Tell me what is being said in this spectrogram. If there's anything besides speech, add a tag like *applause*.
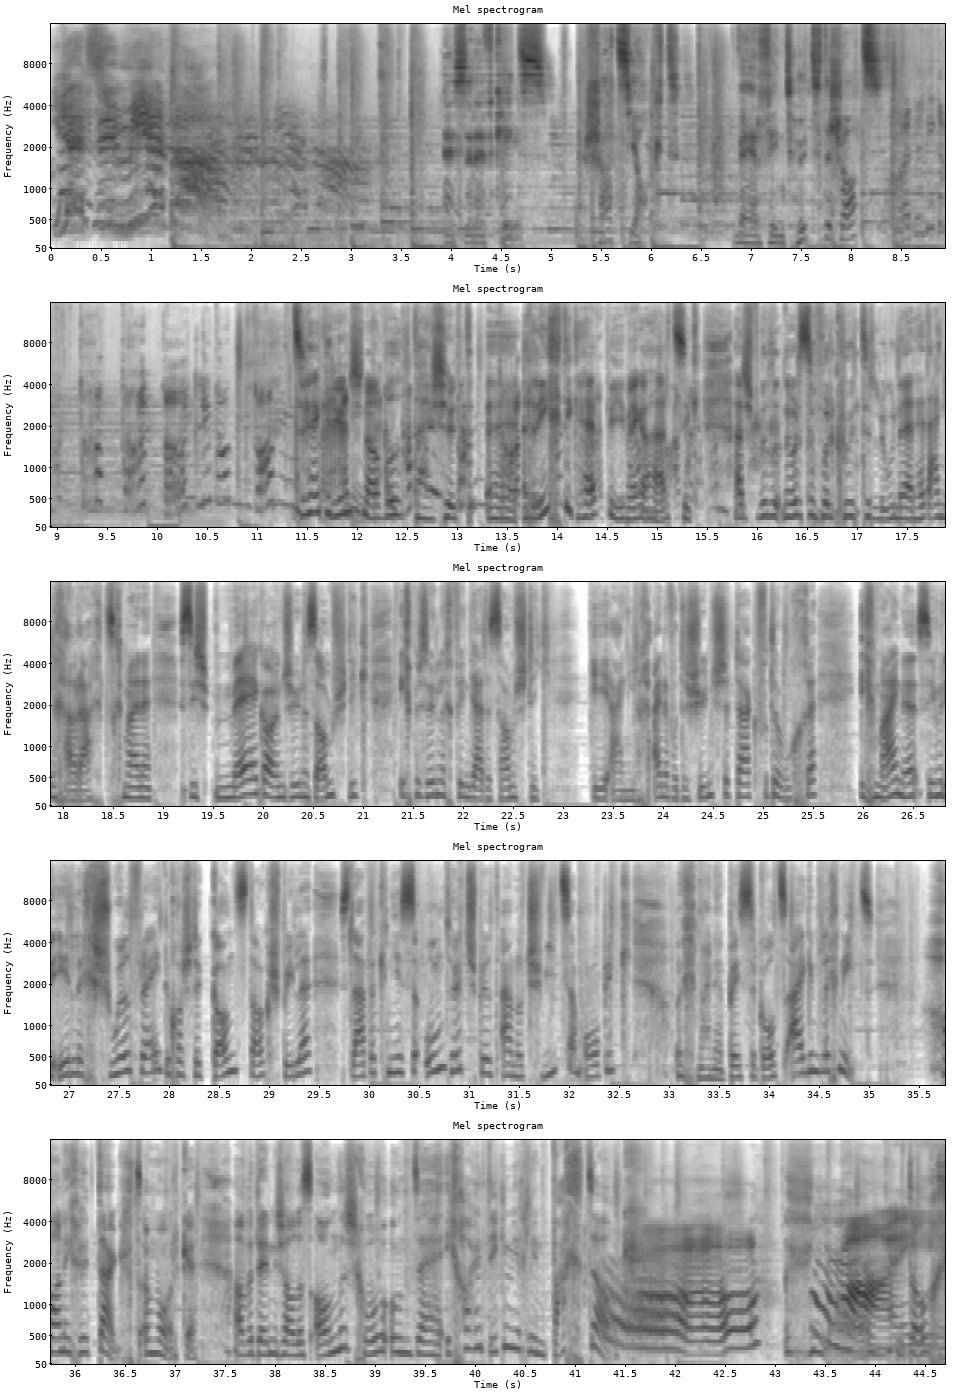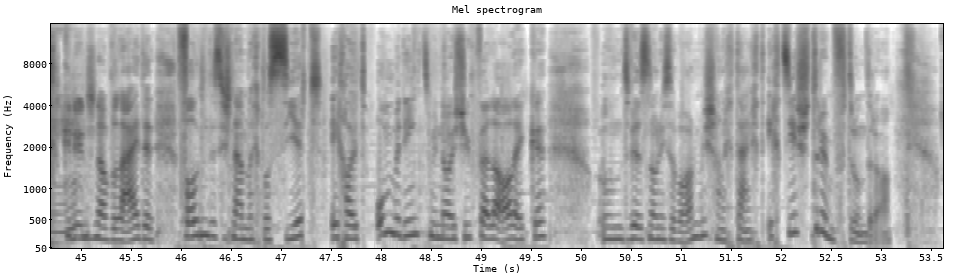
Jetzt sind wir dran! SRF Kids Schatzjagd. Wer findet heute den Schatz? Der Grünschnabel, der ist heute äh, richtig happy, mega herzig. Er sprudelt nur so vor guter Laune. Er hat eigentlich auch recht. Ich meine, es ist mega ein schöner Samstag. Ich persönlich finde ja den Samstag eh eigentlich einer der schönsten Tage der Woche. Ich meine, sind wir ehrlich, schulfrei. Du kannst den ganzen Tag spielen, das Leben genießen und heute spielt auch noch die Schweiz am Abend. Ich meine, besser geht es eigentlich nicht habe ich heute gedacht, am Morgen. Aber dann ist alles anders gekommen und äh, ich habe heute irgendwie ein einen Pechtag. *laughs* ja, doch, Grünschnabel leider. Folgendes ist nämlich passiert. Ich wollte unbedingt meine neue Schüpfwelle anlegen und weil es noch nicht so warm ist, habe ich gedacht, ich ziehe Strümpfe drunter an.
